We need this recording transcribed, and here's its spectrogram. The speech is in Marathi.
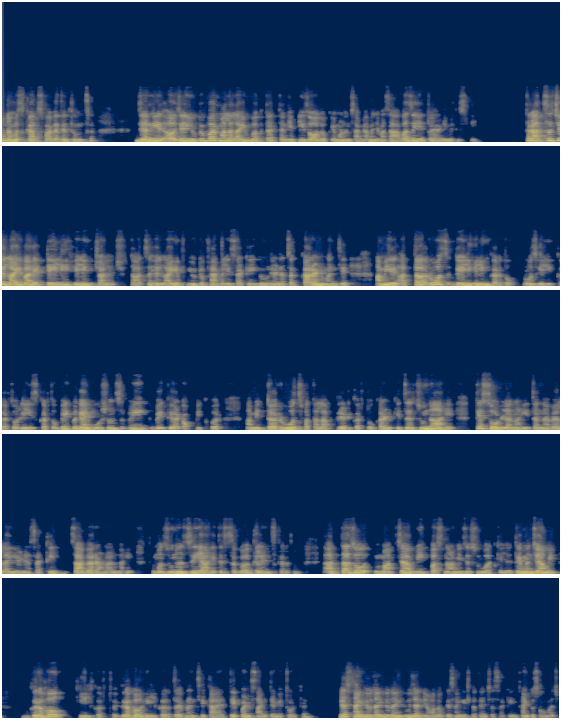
हो, नमस्कार, स्वागत आहे तुमचं. ज्यांनी जे युट्यूबवर मला लाईव्ह बघतात त्यांनी प्लीज ऑल ओके म्हणून सांगा म्हणजे माझा आवाजही येतोय आणि मी दिसते. तर आजचं जे लाईव्ह आहे डेली हिलिंग चॅलेंज. तर आजचं हे लाईव्ह युट्यूब फॅमिलीसाठी घेऊन येण्याचं कारण म्हणजे आम्ही आता रोज डेली हिलिंग करतो. रोज हिलिंग करतो, रिलीज करतो. वेगवेगळ्या इमोशन्स, वेगवेगळ्या टॉपिकवर आम्ही दररोज स्वतःला अपग्रेड करतो. कारण की जे जुनं आहे ते सोडलं नाही तर नव्याला येण्यासाठी जागा राहणार नाही. मग जुनं जे आहे ते सगळं क्लेन्स करतो. आता जो मागच्या वीकपासून आम्ही जे सुरुवात केलंय ते म्हणजे आम्ही ग्रह हील करतोय. ग्रह हील करतोय म्हणजे काय ते पण सांगते मी थोडक्यात. Yes, thank you thank you thank you ज्यांनी ऑल ओके सांगितलं त्यांच्यासाठी. Thank you so much.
